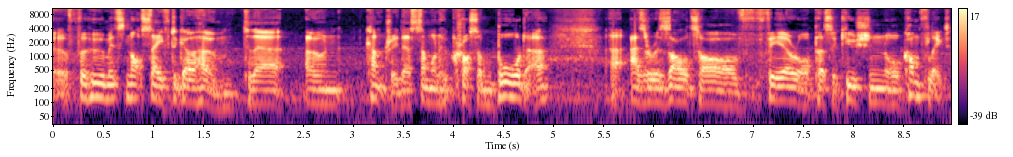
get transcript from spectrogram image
uh, for whom it's not safe to go home to their own country. There's someone who cross a border uh, as a result of fear or persecution or conflict.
